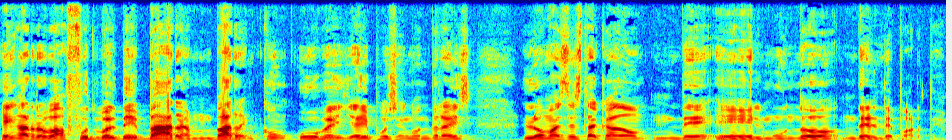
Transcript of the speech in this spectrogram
en arroba fútbol de bar, bar con V, y ahí pues encontráis lo más destacado del mundo del deporte.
